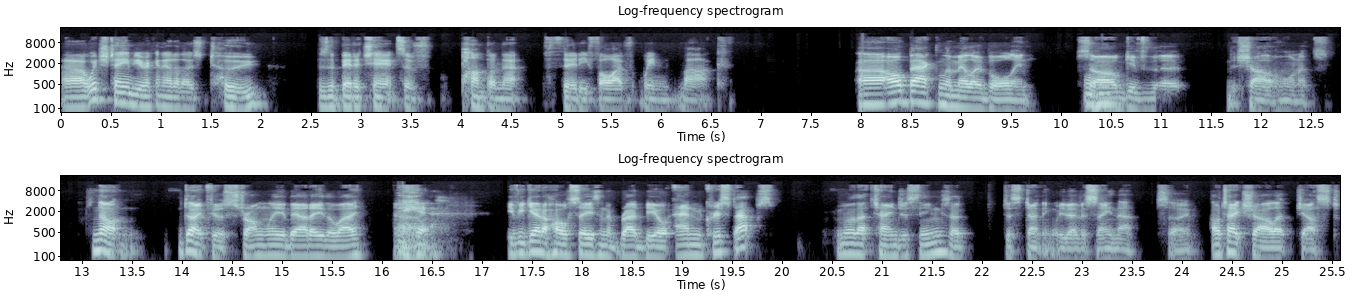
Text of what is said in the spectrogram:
Uh, which team do you reckon out of those two has a better chance of pumping that 35 win mark? Uh, I'll back LaMelo Ball in. So mm-hmm. I'll give the the Charlotte Hornets. It's not don't feel strongly about either way. Um, yeah. If you get a whole season of Brad Beal and Chris Kristaps, well, that changes things. I just don't think we've ever seen that. So I'll take Charlotte just.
